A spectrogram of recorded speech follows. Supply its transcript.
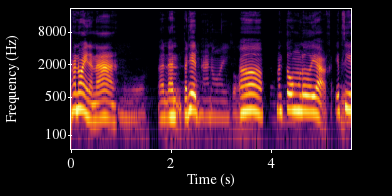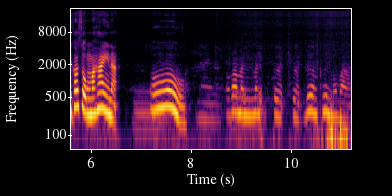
ฮานอยน่ะนะอ๋ออันอันประเทศ ฮานอย สองเออมันตรงเลยอะ FC เขาส่งมาให้น่ะ มโอ้แม่นเพ ราะว่ามันมันเกิดเกิดเรื่องขึ้นเมื่อวาน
